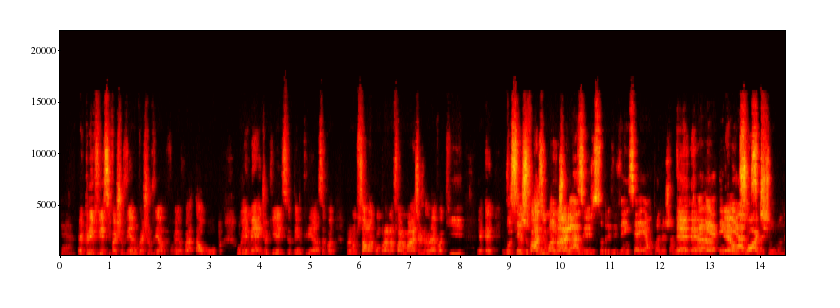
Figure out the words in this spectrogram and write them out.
É. é prever se vai chover, não vai chover, eu vou levar tal roupa. O remédio aquele, se eu tenho criança, para não precisar lá comprar na farmácia, eu já levo aqui. É, é, vocês seja, fazem uma o análise. básico de sobrevivência é um planejamento. É, é, é, é um SWOT. um.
